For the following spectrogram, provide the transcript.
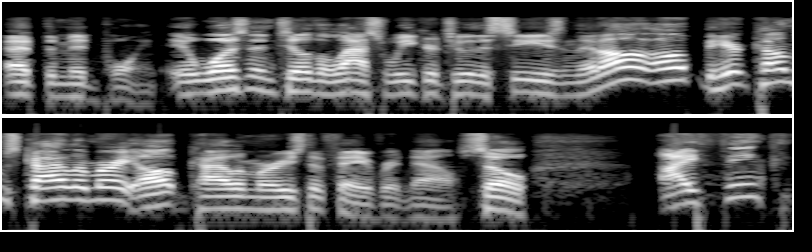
at the midpoint. It wasn't until the last week or two of the season that, oh, oh, here comes Kyler Murray. Oh, Kyler Murray's the favorite now. So I think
